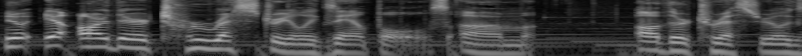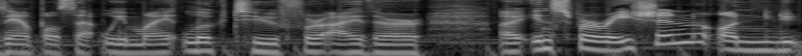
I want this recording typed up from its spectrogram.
you know, are there terrestrial examples um, other terrestrial examples that we might look to for either uh, inspiration on new,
